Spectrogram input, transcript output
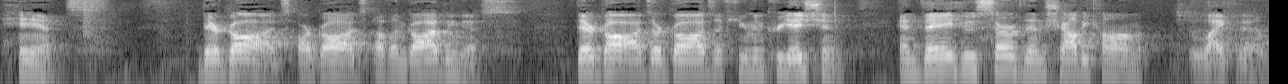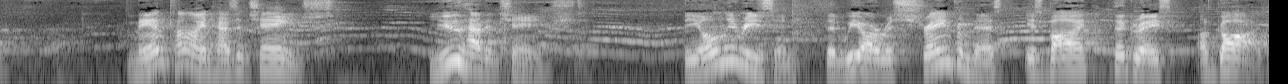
hands. Their gods are gods of ungodliness. Their gods are gods of human creation, and they who serve them shall become like them. Mankind hasn't changed. You haven't changed. The only reason that we are restrained from this is by the grace of God.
